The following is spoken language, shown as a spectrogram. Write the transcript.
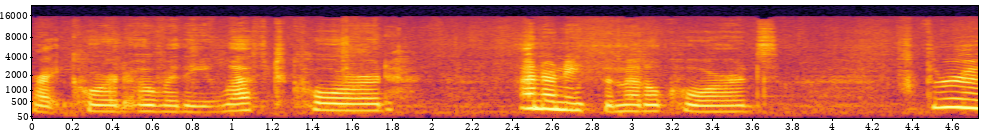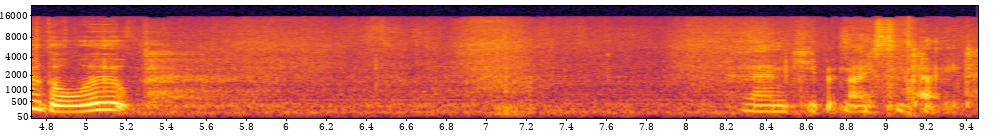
right cord over the left cord, underneath the middle cords, through the loop, and keep it nice and tight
